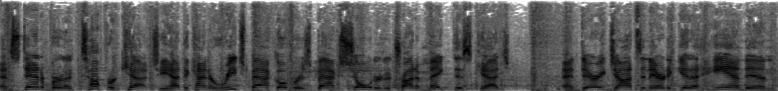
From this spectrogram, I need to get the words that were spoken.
and Standeford a tougher catch. He had to kind of reach back over his back shoulder to try to make this catch, and Derek Johnson there to get a hand in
